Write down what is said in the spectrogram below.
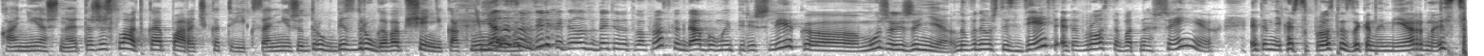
Конечно, это же сладкая парочка Твикс, они же друг без друга вообще никак не Я могут. на самом деле хотела задать этот вопрос, когда бы мы перешли к э, мужу и жене. Ну, потому что здесь это просто в отношениях, это, мне кажется, просто закономерность.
